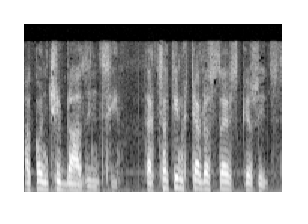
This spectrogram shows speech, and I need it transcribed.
a končí v blázinci. Tak co tím chtěl Dostojevský říct?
